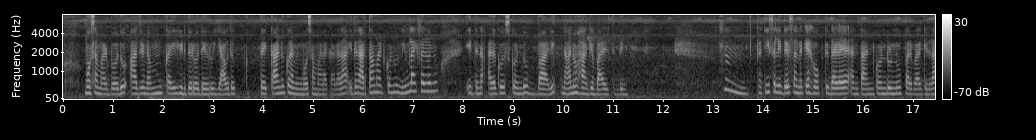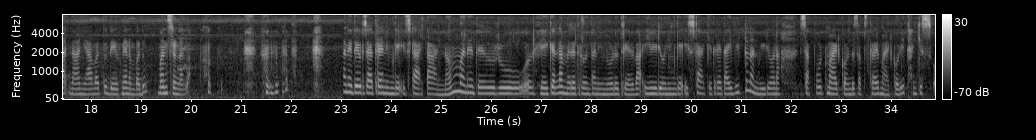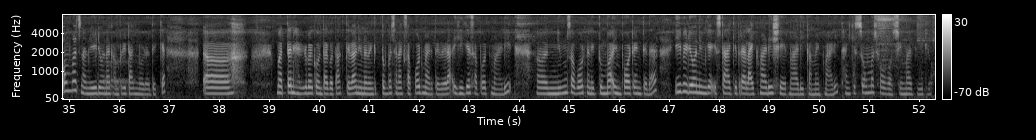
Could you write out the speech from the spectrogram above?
ಮೋಸ ಮಾಡ್ಬೋದು, ಆದರೆ ನಮ್ಮ ಕೈ ಹಿಡಿದಿರೋ ದೇವರು ಯಾವುದಕ್ಕೆ ಕಾರಣಕ್ಕೂ ನಮಗೆ ಮೋಸ ಮಾಡೋಕ್ಕಾಗಲ್ಲ. ಇದನ್ನು ಅರ್ಥ ಮಾಡಿಕೊಂಡು ನಿಮ್ಮ ಲೈಫಲ್ಲೂ ಇದನ್ನು ಅಳಗೋಸ್ಕೊಂಡು ಬಾಳಿ, ನಾನು ಹಾಗೆ ಬಾಳ್ತಿದ್ದೀನಿ. ಹ್ಞೂ ಪ್ರತಿ ಸಲ ದೇವಸ್ಥಾನಕ್ಕೆ ಹೋಗ್ತಿದ್ದಾಳೆ ಅಂತ ಅಂದ್ಕೊಂಡ್ರೂ ಪರವಾಗಿಲ್ಲ. ನಾನು ಯಾವತ್ತೂ ದೇವ್ರನ್ನೇ ನಂಬೋದು ಮನುಷ್ಯನಲ್ಲ ಮನೆ ದೇವ್ರ ಜಾತ್ರೆ ನಿಮಗೆ ಇಷ್ಟ ಆಯಿತಾ? ನಮ್ಮ ಮನೆ ದೇವರು ಹೇಗೆಲ್ಲ ಮೆರೆದ್ರು ಅಂತ ನೀವು ನೋಡಿದ್ರಿ ಅಲ್ವಾ? ಈ ವಿಡಿಯೋ ನಿಮಗೆ ಇಷ್ಟ ಆಗಿದ್ರೆ ದಯವಿಟ್ಟು ನನ್ನ ವಿಡಿಯೋನ ಸಪೋರ್ಟ್ ಮಾಡಿಕೊಂಡು ಸಬ್ಸ್ಕ್ರೈಬ್ ಮಾಡ್ಕೊಳ್ಳಿ. ಥ್ಯಾಂಕ್ ಯು ಸೋ ಮಚ್ ನನ್ನ ವಿಡಿಯೋನ ಕಂಪ್ಲೀಟಾಗಿ ನೋಡೋದಕ್ಕೆ. ಮತ್ತೇನು ಹೇಳಬೇಕು ಅಂತ ಗೊತ್ತಾಗ್ತಿಲ್ಲ. ನೀವು ನನಗೆ ತುಂಬ ಚೆನ್ನಾಗಿ ಸಪೋರ್ಟ್ ಮಾಡ್ತಿದ್ದೀರಾ. ಹೀಗೆ ಸಪೋರ್ಟ್ ಮಾಡಿ. ನಿಮ್ಮ ಸಪೋರ್ಟ್ ನನಗೆ ತುಂಬ ಇಂಪಾರ್ಟೆಂಟ್ ಇದೆ. ಈ ವಿಡಿಯೋ ನಿಮಗೆ ಇಷ್ಟ ಆಗಿದ್ದರೆ ಲೈಕ್ ಮಾಡಿ, ಶೇರ್ ಮಾಡಿ, ಕಮೆಂಟ್ ಮಾಡಿ. Thank you so much for watching my video.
